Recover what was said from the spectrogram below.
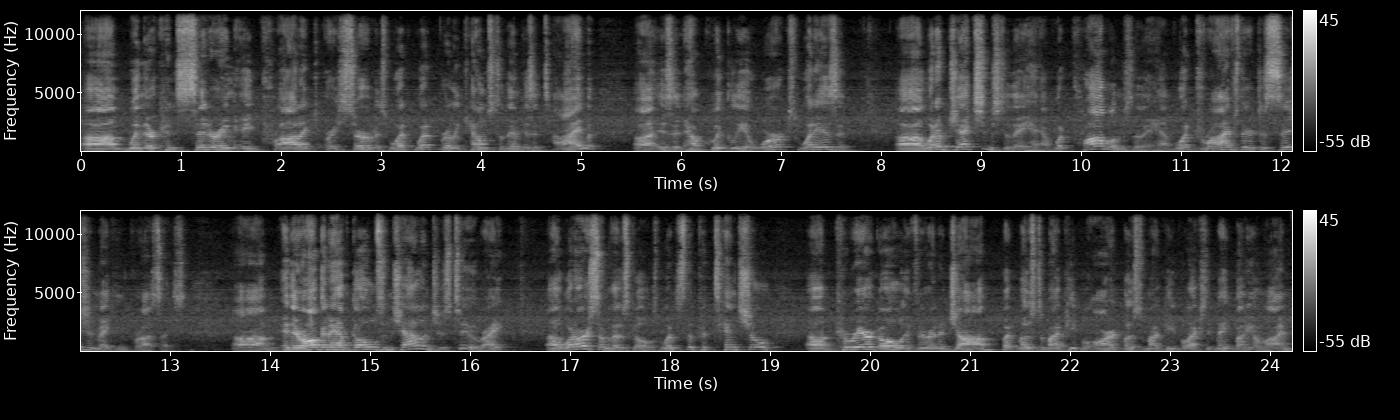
um, when they're considering a product or a service? What what really counts to them? Is it time? Uh, is it how quickly it works? What is it uh, what objections do they have? What problems do they have? What drives their decision-making process? Um, and they're all going to have goals and challenges too right? Uh, what are some of those goals? What's the potential uh, career goal if they're in a job but most of my people aren't? Most of my people actually make money online.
